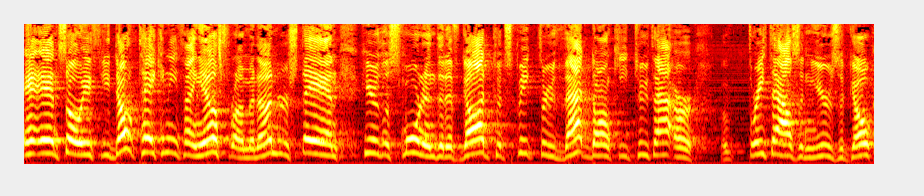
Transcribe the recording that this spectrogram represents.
And, and so if you don't take anything else from it, understand here this morning that if God could speak through that donkey 2,000 or 3,000 years ago,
